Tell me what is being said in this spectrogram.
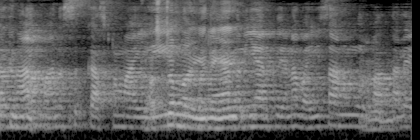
அதனால மனசுக்கு கஷ்டமாயி கஷ்டமாயிரு. ஏன்னா வயசானவங்களை பார்த்தாலே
